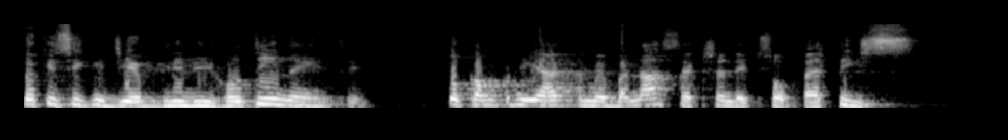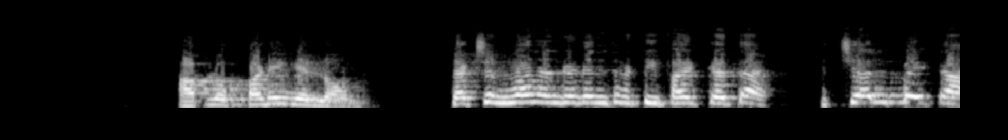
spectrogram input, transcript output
तो किसी की जेब ढीली होती नहीं थी। तो कंपनी एक्ट में बना सेक्शन 135 आप लोग पढ़ेंगे लॉ में। सेक्शन 135 कहता है कि चल बेटा,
